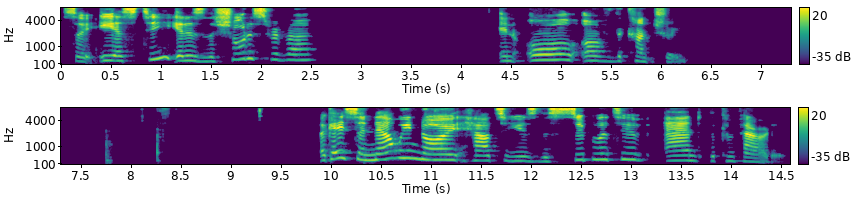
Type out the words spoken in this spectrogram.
So EST, it is the shortest river in all of the country. Okay, so now we know how to use the superlative and the comparative.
